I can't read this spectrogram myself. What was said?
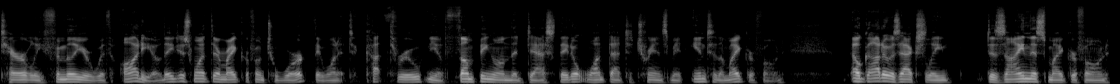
terribly familiar with audio. They just want their microphone to work. They want it to cut through, you know, thumping on the desk. They don't want that to transmit into the microphone. Elgato has actually designed this microphone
